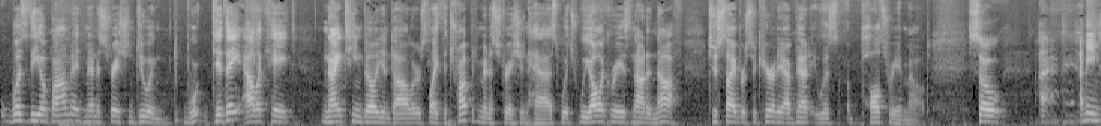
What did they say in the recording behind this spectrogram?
was the Obama administration doing? Did they allocate $19 billion like the Trump administration has, which we all agree is not enough, to cybersecurity? I bet it was a paltry amount. So, I, I mean,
